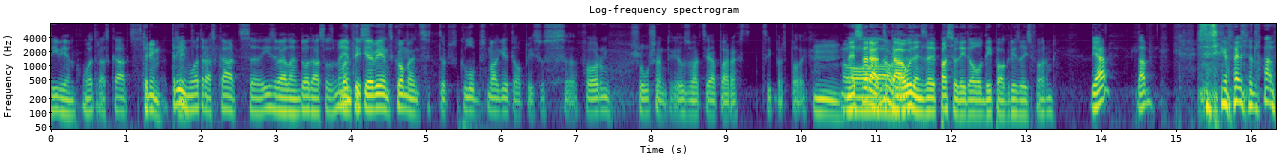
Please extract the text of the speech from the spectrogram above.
diviem otrās kārtas. Trim. Trim otrās kārtas izvēlēm dodas uz Man Memphis. tikai viens komentārs. Tur klubs smagi ietaupīs uz formu šūšanu. Tikai uzvārds jāpāraksta. Cipars palika. Mm. O, Mēs varētu kā jā. ūdenzēļu pasūtīt Oladipo Grizzlies formu. Jā, labi. Es nezinu, kāpēc, bet labi.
